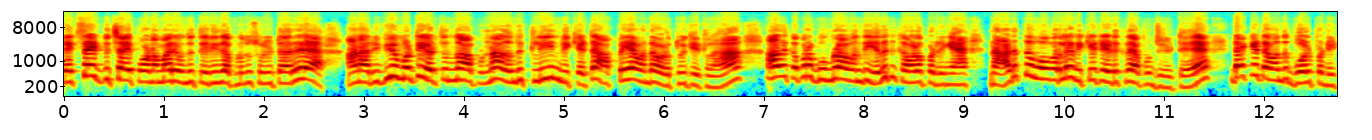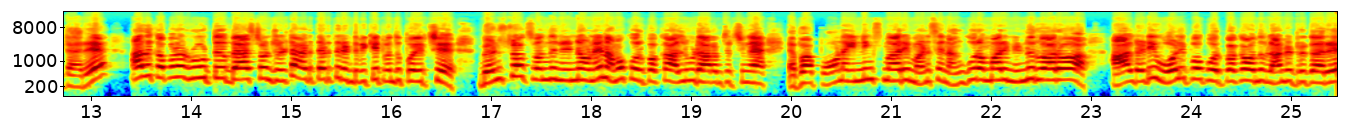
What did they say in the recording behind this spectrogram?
லெக் சைட் பிச்சாய் போன மாதிரி வந்து தெரியுது அப்படின்னு வந்து சொல்லிட்டாரு. ஆனா ரிவ்யூ மட்டும் எடுத்திருந்தோம் அப்படின்னா அது வந்து க்ளீன் விக்கெட்டு அப்பயே வந்து அவரை தூக்கிருக்கலாம் அதுக்கப்புறம் பும்ரா வந்து எதுக்கு கவலைப்படுறீங்க? நான் அடுத்த ஓவர்ல விக்கெட் எடுக்கிறேன் அப்படின்னு சொல்லிட்டு டக்கெட்டை வந்து போல் பண்ணிட்டாரு. அதுக்கப்புறம் ரூட்டு பேஸ்டோன்னு சொல்லிட்டு அடுத்தடுத்து ரெண்டு விக்கெட் வந்து போயிருச்சு. பென் ஸ்டாக்ஸ் வந்து நின்னோடனே நமக்கு ஒரு பக்கம் அள்ளுவிட ஆரம்பிச்சிருச்சுங்க. எப்பா போன இன்னிங்ஸ் மாதிரி மனுஷன் நங்கூரம் மாதிரி நின்னுருவாரோ? ஆல்ரெடி ஓலிபோப் ஒரு பக்கம் வந்து விளையாண்டுட்டு இருக்காரு.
